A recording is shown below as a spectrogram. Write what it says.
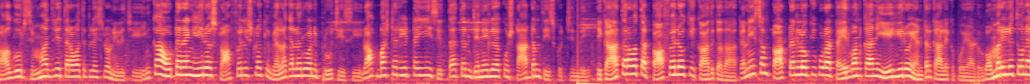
ఠాగూర్ సింహాద్రి తర్వాతి ప్లేస్లో నిలిచి ఇంకా outer rank heroes top five లిస్ట్లోకి వెళ్ళగలరు అని ప్రూవ్ చేసి బ్లాక్ బస్టర్ హిట్ అయ్యి సిద్ధార్థన్ జెనీలియాకు స్టార్డమ్ తీసుకొచ్చింది. ఇక ఆ తర్వాత టాప్ ఫైవ్లోకి కాదు కదా. కనీసం టాప్ టెన్లోకి కూడా టైర్ వన్ కానీ ఏ హీరో ఎంటర్ కాలేకపోయాడు. బొమ్మరిలతోనే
